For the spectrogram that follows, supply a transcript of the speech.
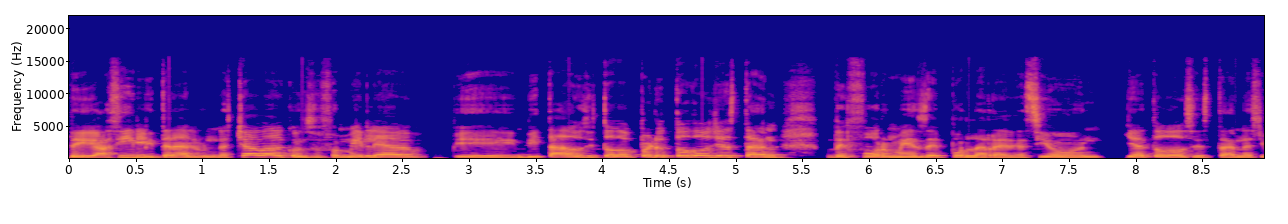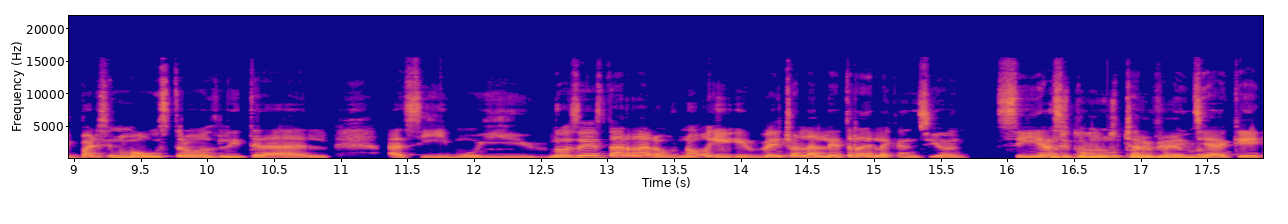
de así literal una chava con su familia, eh, invitados y todo, pero todos ya están deformes de, por la radiación, ya todos están así, parecen monstruos literal, así muy, no sé, está raro, ¿no? Y, y de hecho la letra de la canción sí hace como mucha referencia a que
